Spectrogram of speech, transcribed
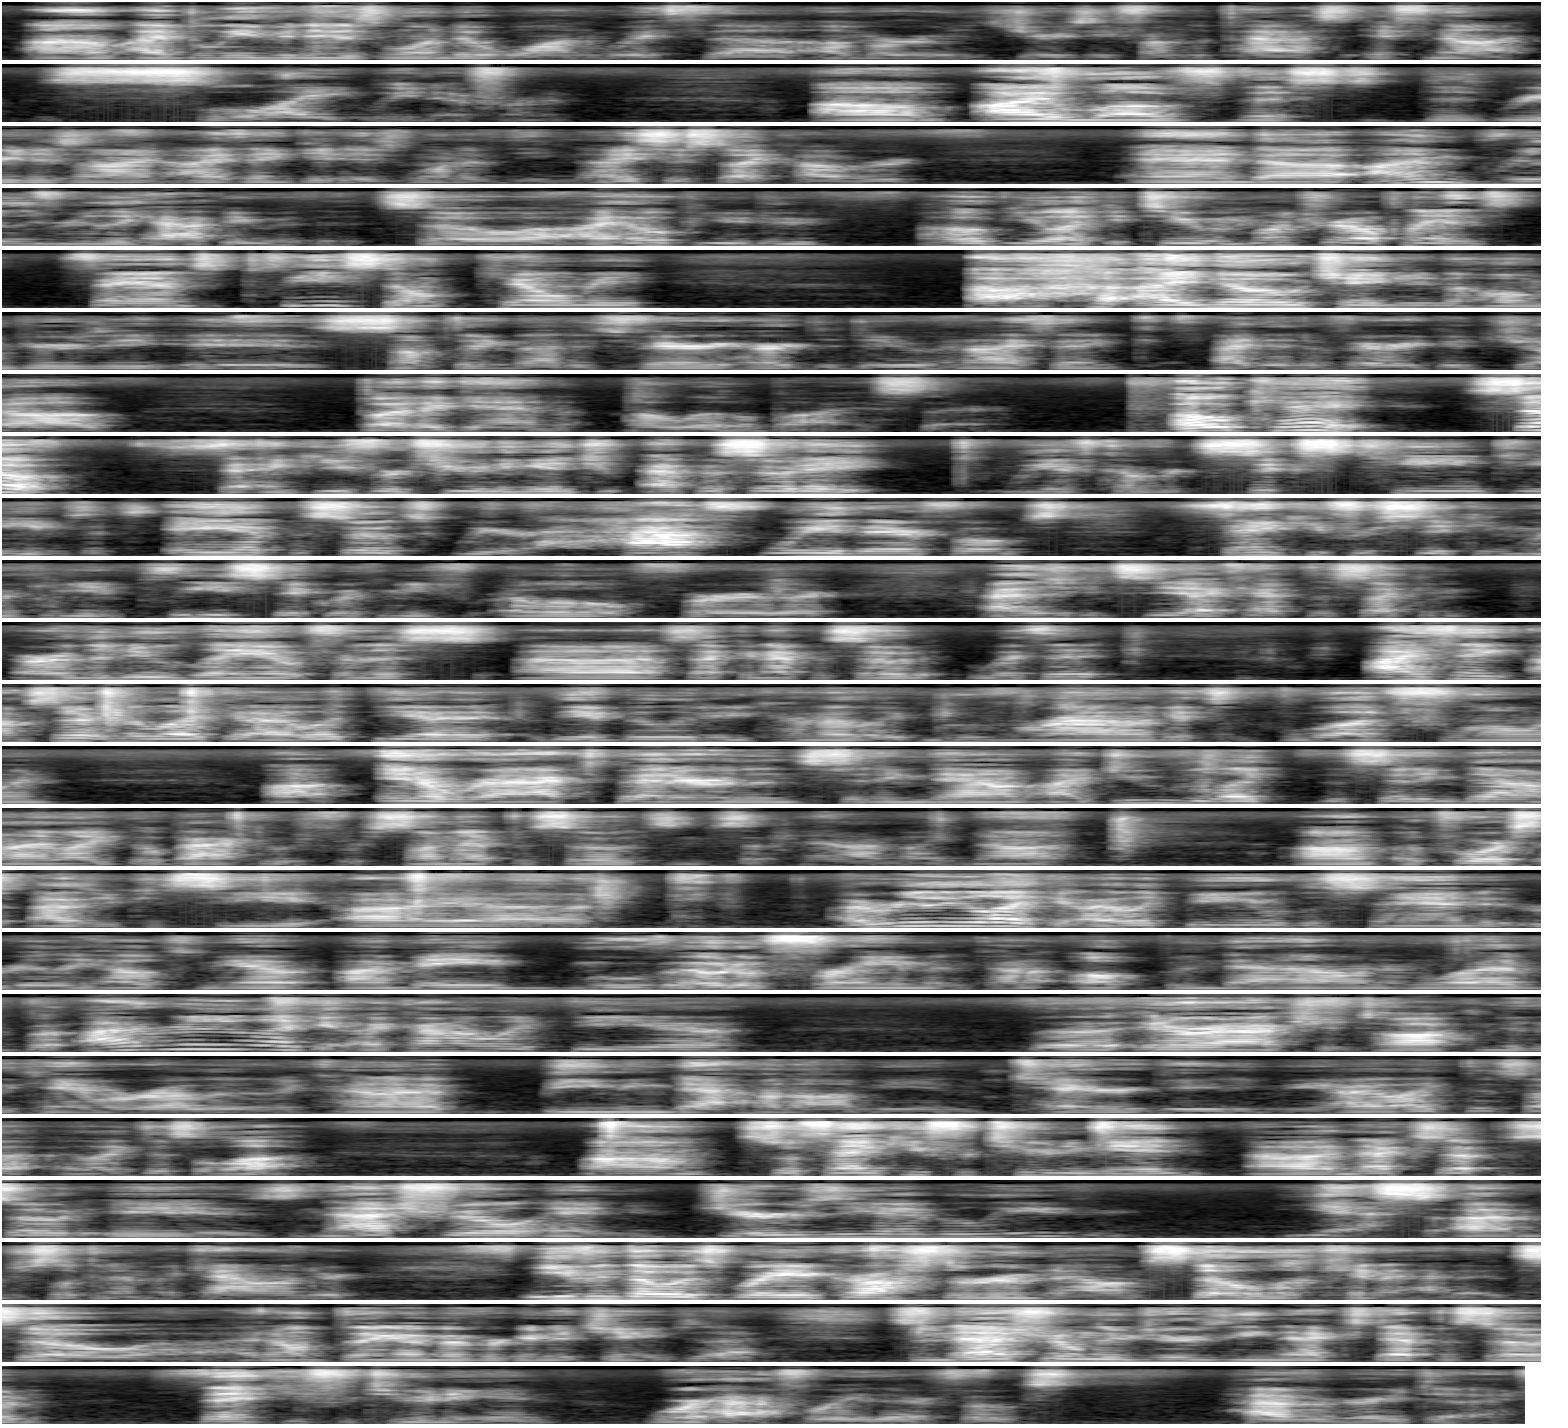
Um, I believe it is one to one with uh, a Maroons jersey from the past, if not slightly different. Um, I love this, this, redesign. I think it is one of the nicest I covered, and uh, I'm really, really happy with it. So uh, I hope you do. I hope you like it too. And Montreal plans fans, please don't kill me. Uh, I know changing the home jersey is something that is very hard to do, and I think I did a very good job. But again, a little bias there. Okay, so thank you for tuning in to episode 8. We have covered 16 teams. It's 8 episodes. We are halfway there, folks. Thank you for sticking with me, and please stick with me a little further. As you can see, I kept the second or the new layout for this uh, second episode with it. I think I'm starting to like it. I like the uh, the ability to kind of like move around, get some blood flowing, uh, interact better than sitting down. I do like the sitting down. I might go back to it for some episodes, and, and I might not. Um, of course, as you can see, I uh, I really like it. I like being able to stand. It really helps me out. I may move out of frame and kind of up and down and whatever, but I really like it. I kind of like the uh, the interaction, talking to the camera rather than kind of beaming down on me and interrogating me. I like this. I like this a lot. Um, so thank you for tuning in. Uh, next episode is Nashville and New Jersey, I believe. Yes, I'm just looking at my calendar. Even though it's way across the room now, I'm still looking at it. So uh, I don't think I'm ever going to change that. So Nashville, New Jersey, next episode. Thank you for tuning in. We're halfway there, folks. Have a great day.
